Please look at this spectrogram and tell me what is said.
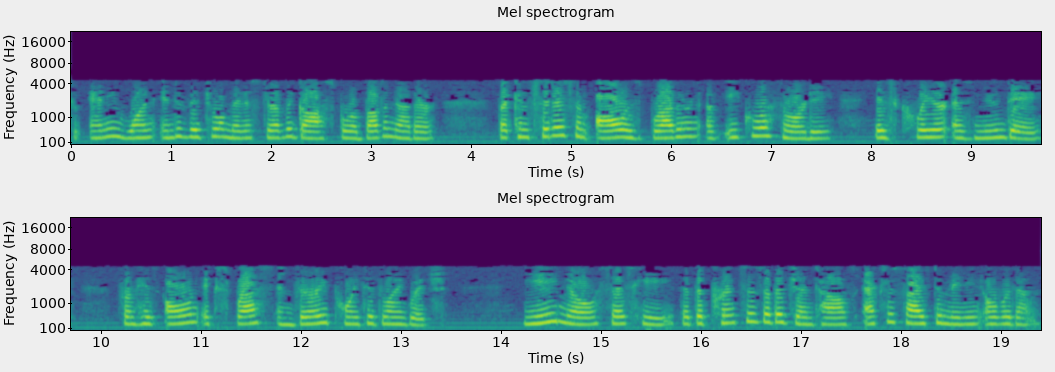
to any one individual minister of the gospel above another, but considers them all as brethren of equal authority, is clear as noonday from his own express and very pointed language. Ye know, says he, that the princes of the Gentiles exercise dominion over them,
